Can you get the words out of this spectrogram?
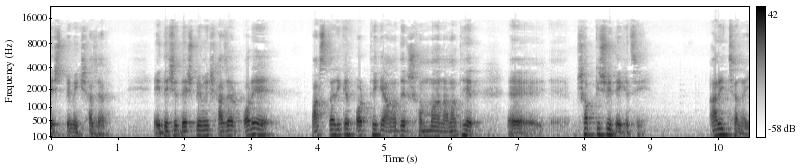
দেশপ্রেমিক সাজার। এই দেশে দেশপ্রেমিক সাজার পরে পাঁচ তারিখের পর থেকে আমাদের সম্মান, আমাদের সব কিছুই দেখেছি। আর ইচ্ছা নাই।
